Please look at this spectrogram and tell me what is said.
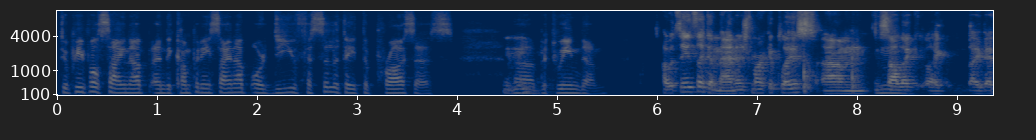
do people sign up and the company sign up, or do you facilitate the process mm-hmm. uh, between them? I would say it's like a managed marketplace. Um, it's mm. not like like like I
